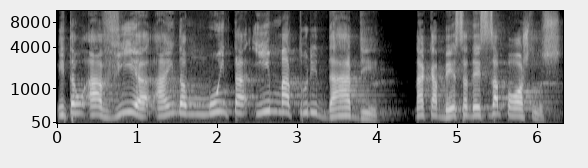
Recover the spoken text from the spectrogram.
Então havia ainda muita imaturidade na cabeça desses apóstolos.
